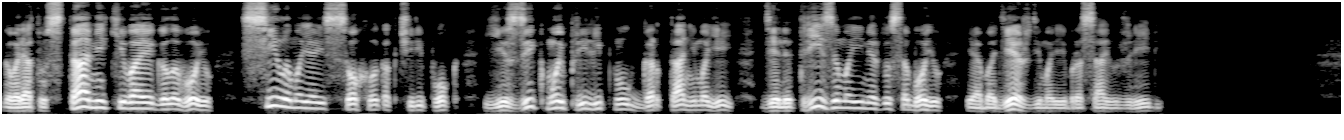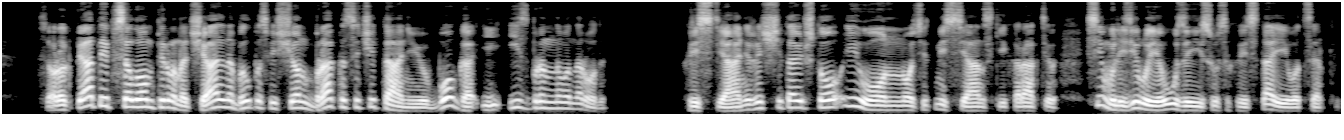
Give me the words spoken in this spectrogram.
говорят устами, кивая головою, сила моя иссохла, как черепок, язык мой прилипнул к гортани моей, делят ризы мои между собою и об одежде моей бросают жребий. Сорок пятый псалом первоначально был посвящен бракосочетанию Бога и избранного народа. Христиане же считают, что и он носит мессианский характер, символизируя узы Иисуса Христа и его церкви.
